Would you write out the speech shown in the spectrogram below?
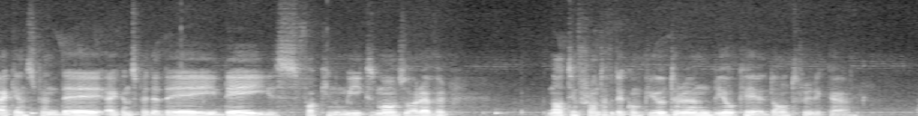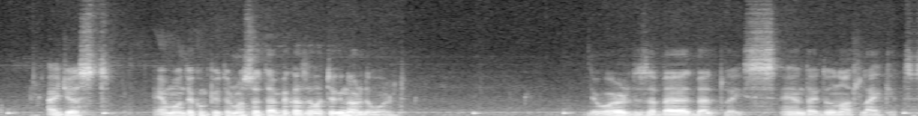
I can spend day I can spend a day days fucking weeks months whatever not in front of the computer and be okay. I don't really care. I just am on the computer most of the time because I want to ignore the world the world is a bad, bad place, and I do not like it.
